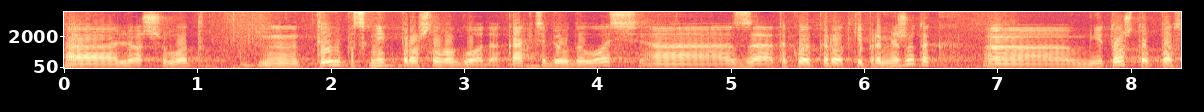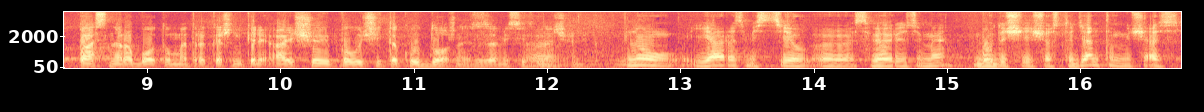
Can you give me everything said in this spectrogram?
Леш, вот ты выпускник прошлого года. Как тебе удалось за такой короткий промежуток не то, что попасть на работу в Cash and Carry, а еще и получить такую должность заместителя начальника? Ну, я разместил э, свое резюме, будучи еще студентом, учась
